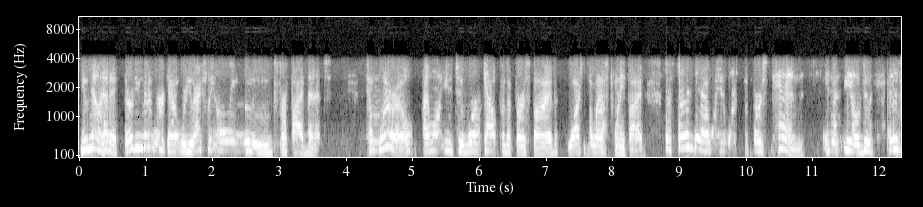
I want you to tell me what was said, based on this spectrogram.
You now had a 30 minute workout where you actually only moved for five minutes. Tomorrow, I want you to work out for the first five, watch the last 25. The third day, I want you to watch the first 10, and then, you know, do, and then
